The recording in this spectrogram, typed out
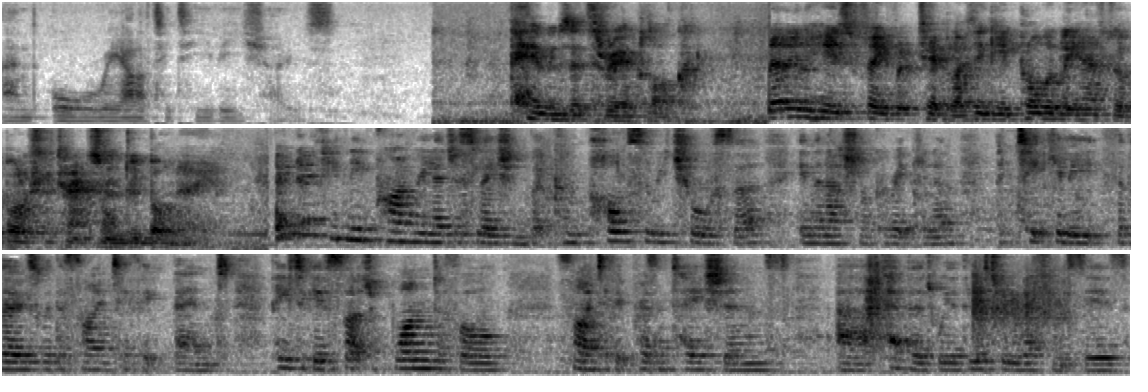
and all reality TV shows. Pimm's at three o'clock. Knowing his favourite tipple, I think he'd probably have to abolish the tax on Dubonnet. I don't know if you'd need primary legislation, but compulsory Chaucer in the national curriculum, particularly for those with a scientific bent. Peter gives such wonderful scientific presentations, uh, peppered with literary references.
